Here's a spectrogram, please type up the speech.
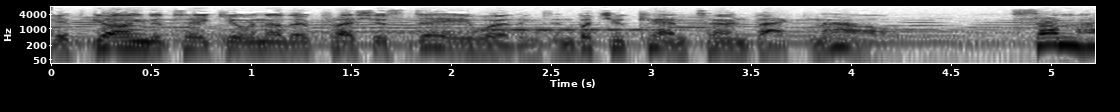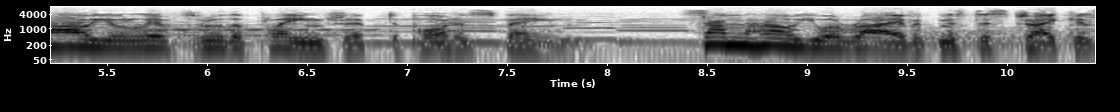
It's going to take you another precious day, Worthington, but you can't turn back now. Somehow you live through the plane trip to Port of Spain. Somehow you arrive at Mr. Stryker's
